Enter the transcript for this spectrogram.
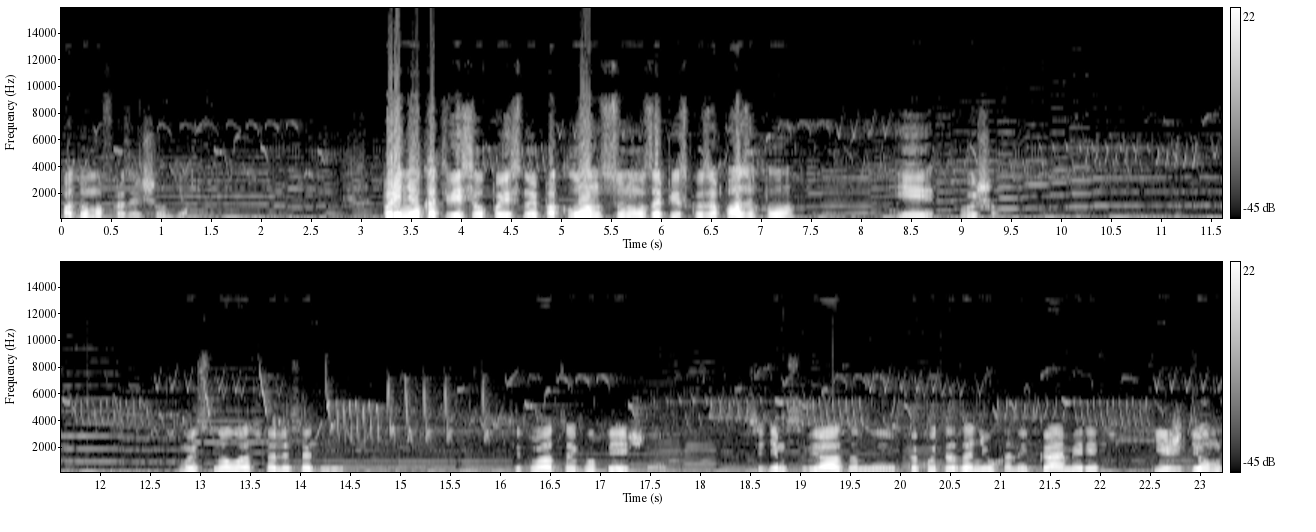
Подумав, разрешил я. Паренек отвесил поясной поклон, сунул записку за пазуху и вышел. Мы снова остались одни. Ситуация глупейшая. Сидим связанные в какой-то занюханной камере и ждем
